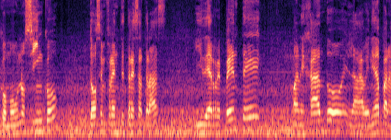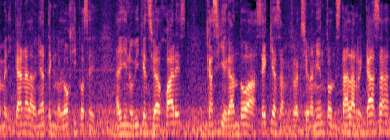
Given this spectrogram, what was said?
como unos cinco, dos enfrente, tres atrás, y de repente manejando en la avenida Panamericana, la avenida Tecnológico, se, alguien ubica en Ciudad Juárez, casi llegando a Sequias, a mi fraccionamiento donde está la recasa,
